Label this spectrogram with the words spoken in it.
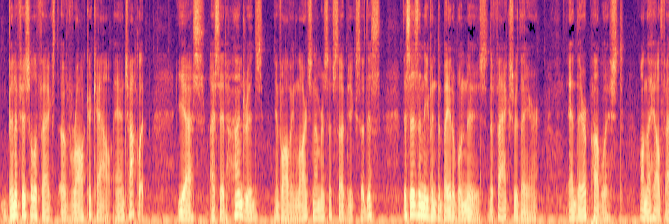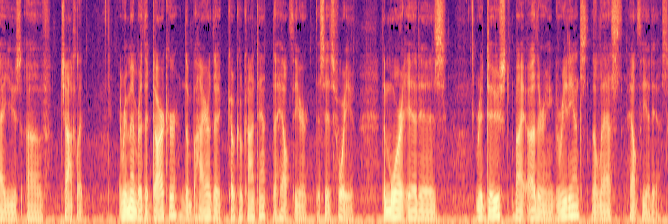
beneficial effects of raw cacao and chocolate. Yes, I said hundreds involving large numbers of subjects, so this, this isn't even debatable news. The facts are there and they're published on the health values of chocolate. And remember, the darker, the higher the cocoa content, the healthier this is for you. The more it is reduced by other ingredients, the less healthy it is.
